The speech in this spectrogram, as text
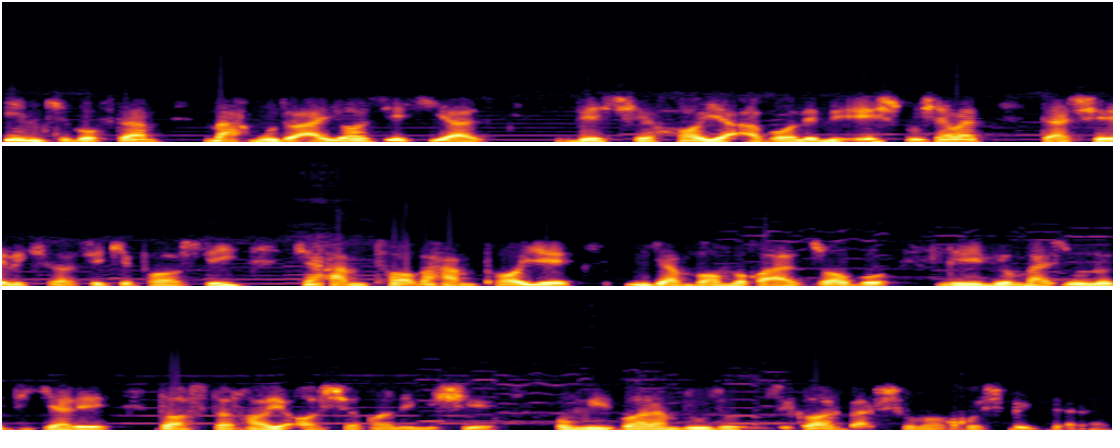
این که گفتم محمود و عیاز یکی از وچه های عوالم عشق می شود در شعر کلاسیک پارسی که همتا و همپای میگم وامق و عذراب و لیلی و مجنون و دیگر داستان های عاشقانه میشه. امیدوارم روز و روزگار بر شما خوش بگذرد.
